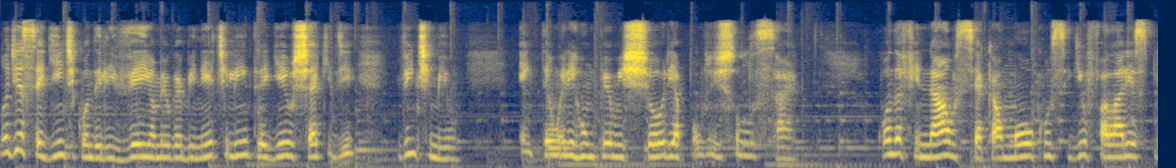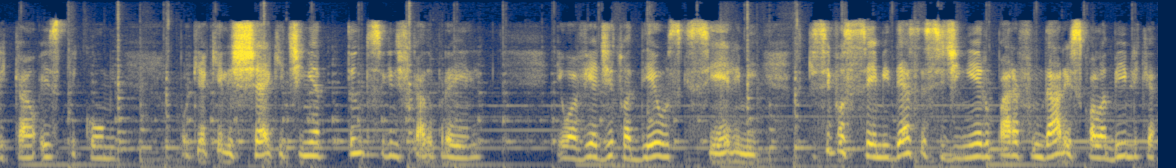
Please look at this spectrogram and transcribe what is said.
No dia seguinte, quando ele veio ao meu gabinete, lhe entreguei o cheque de 20 mil. Então ele rompeu em choro e a ponto de soluçar. Quando afinal se acalmou, conseguiu falar e explicou-me porque aquele cheque tinha tanto significado para ele. Eu havia dito a Deus que se ele me que se você me desse esse dinheiro para fundar a escola bíblica,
